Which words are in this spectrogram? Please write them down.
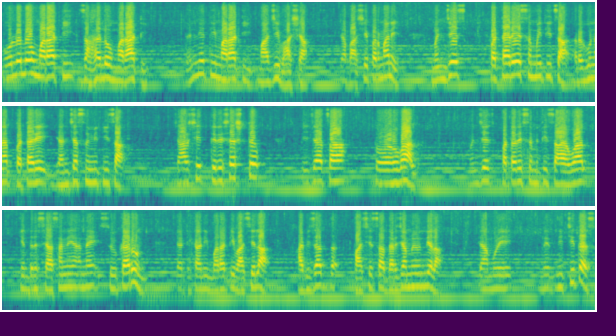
बोललो मराठी झालो मराठी. धन्य ती मराठी माझी भाषा. त्या भाषेप्रमाणे म्हणजेच पठारे समितीचा रघुनाथ पठारे यांच्या समितीचा चारशे त्रेसष्ट पेजाचा तो अहवाल म्हणजेच पठारे समितीचा अहवाल केंद्र शासनाने स्वीकारून त्या ठिकाणी मराठी भाषेला अभिजात द- भाषेचा दर्जा मिळवून दिला. त्यामुळे नि- निश्चितच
